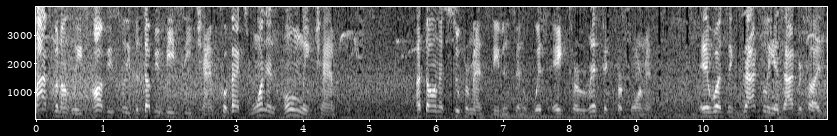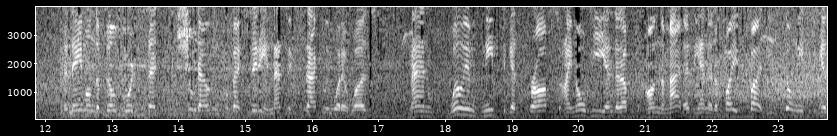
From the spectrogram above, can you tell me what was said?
Last but not least, obviously the WBC champ, Quebec's one and only champ, Adonis Superman Stevenson with a terrific performance. It was exactly as advertised. The name on the billboard said shootout in Quebec City and that's exactly what it was man, Williams needs to get props. I know he ended up on the mat at the end of the fight, but he still needs to get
